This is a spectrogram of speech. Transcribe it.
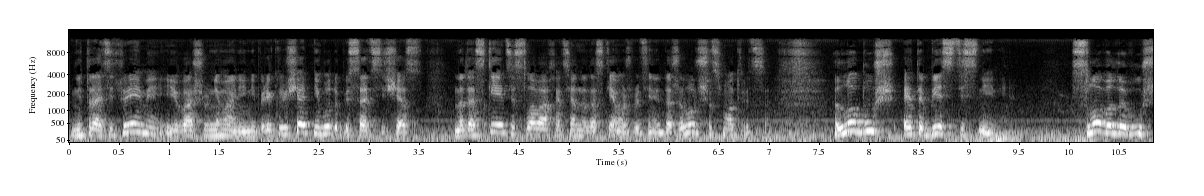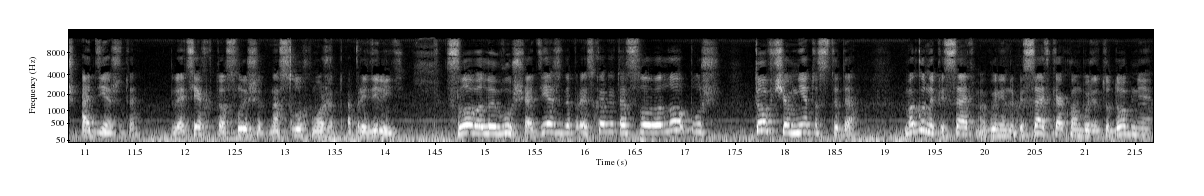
не тратить время и ваше внимание не переключать, не буду писать сейчас на доске эти слова, хотя на доске, может быть, они даже лучше смотрятся. Лобуш – это без стеснения. Слово «левуш» – одежда. Для тех, кто слышит на слух, может определить. Слово «левуш» – одежда происходит от слова «лобуш» – то, в чем нет стыда. Могу написать, могу не написать, как вам будет удобнее.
